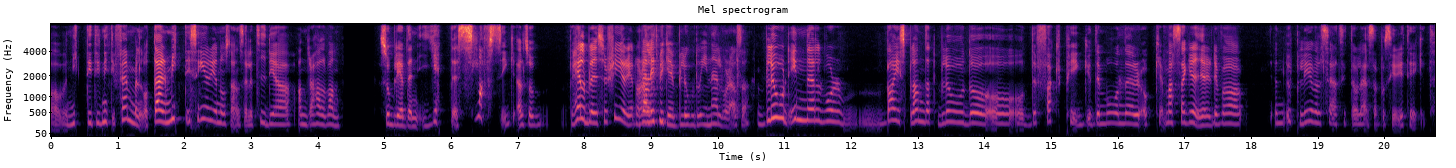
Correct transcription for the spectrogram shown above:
av 90 till 95 eller något, där mitt i serien någonstans, eller tidiga andra halvan, så blev den jätteslafsig. Alltså Hellblazer-serien har Väldigt mycket blod och inälvor alltså. blod, inälvor, bajsblandat blod och, och, och the fuck pig, demoner och massa grejer. Det var en upplevelse att sitta och läsa på serieteket.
